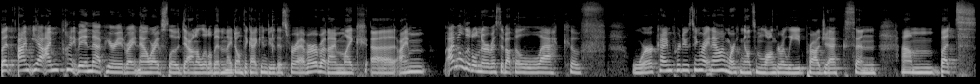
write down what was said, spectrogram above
but i'm yeah i'm kind of in that period right now where i've slowed down a little bit and i don't think i can do this forever but i'm like uh, i'm i'm a little nervous about the lack of work I'm producing right now. I'm working on some longer lead projects, and um, but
